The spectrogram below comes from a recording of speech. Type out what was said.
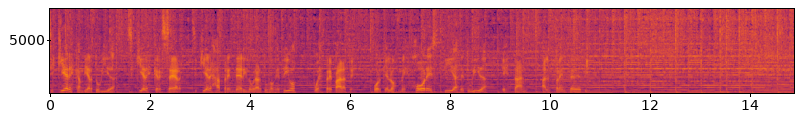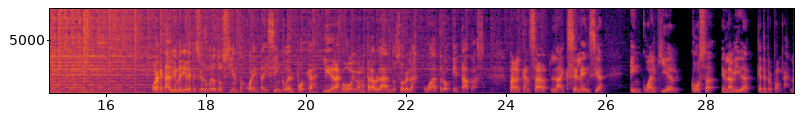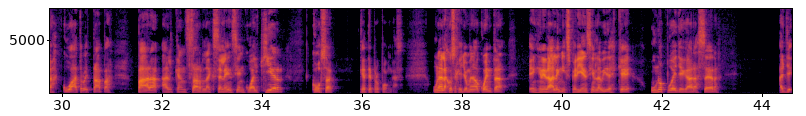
Si quieres cambiar tu vida, si quieres crecer, si quieres aprender y lograr tus objetivos, pues prepárate, porque los mejores días de tu vida están al frente de ti. Hola, ¿qué tal? Bienvenido al episodio número 245 del podcast Liderazgo Hoy. Vamos a estar hablando sobre las cuatro etapas para alcanzar la excelencia en cualquier cosa en la vida que te propongas. Las cuatro etapas para alcanzar la excelencia en cualquier cosa que te propongas. Una de las cosas que yo me he dado cuenta en general en mi experiencia en la vida es que uno puede llegar a ser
